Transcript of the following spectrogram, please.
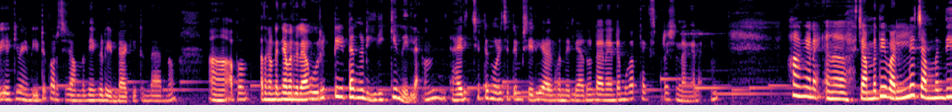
പിയയ്ക്ക് വേണ്ടിയിട്ട് കുറച്ച് ചമ്മന്തിയും കൂടി ഉണ്ടാക്കിയിട്ടുണ്ടായിരുന്നു. അപ്പം അതുകൊണ്ട് ഞാൻ പറഞ്ഞില്ല ഉരുട്ടിയിട്ട് അങ്ങോട്ട് ഇരിക്കുന്നില്ല. അരിച്ചിട്ടും കുഴിച്ചിട്ടും ശരിയാകുന്നില്ല. അതുകൊണ്ടാണ് എന്റെ മുഖത്തെ എക്സ്പ്രഷൻ അങ്ങനെ. അങ്ങനെ ചമ്മന്തി വലിയ ചമ്മന്തി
